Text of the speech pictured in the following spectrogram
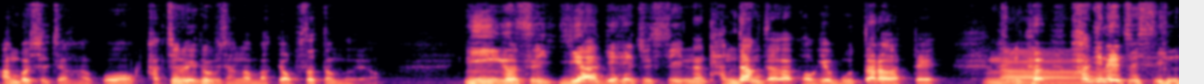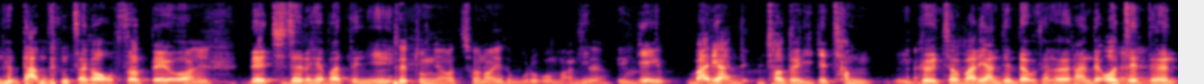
안보실장하고 박진 외교부 장관밖에 없었던 거예요. 음. 이것을 이야기해 줄 수 있는 담당자가 거기에 못 따라갔대. 그러니까 아. 확인해 줄 수 있는 담당자가 없었대요. 아니 내 취재를 해봤더니 대통령 전화해서 물어보면 안 이게, 돼요? 이게 말이 안 돼. 저도 이게 참 그 저 말이 안 된다고 생각을 하는데 어쨌든 네.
